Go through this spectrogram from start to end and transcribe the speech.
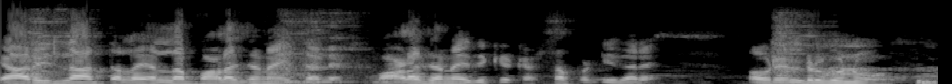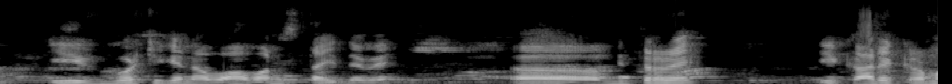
ಯಾರು ಇಲ್ಲ ಅಂತಲ್ಲ, ಎಲ್ಲ ಬಹಳ ಜನ ಇದ್ದಾರೆ. ಬಹಳ ಜನ ಇದಕ್ಕೆ ಕಷ್ಟಪಟ್ಟಿದ್ದಾರೆ. ಅವರೆಲ್ರಿಗೂ ಈ ಗೋಷ್ಠಿಗೆ ನಾವು ಆಹ್ವಾನಿಸ್ತಾ ಇದ್ದೇವೆ. ಮಿತ್ರರೇ, ಈ ಕಾರ್ಯಕ್ರಮ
